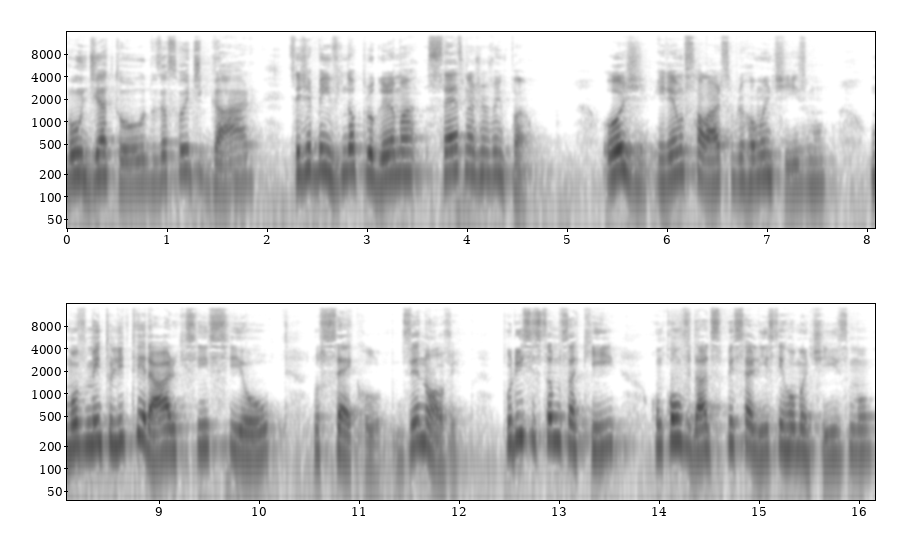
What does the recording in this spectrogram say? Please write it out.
Bom dia a todos, eu sou Edgar. Seja bem-vindo ao programa SES na Jovem Pan. Hoje iremos falar sobre o romantismo, um movimento literário que se iniciou no século XIX. Por isso estamos aqui com um convidado especialista em romantismo,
